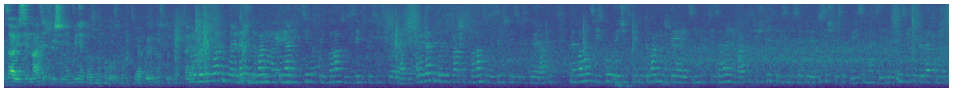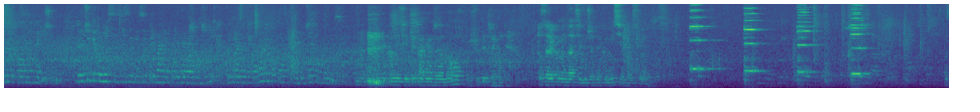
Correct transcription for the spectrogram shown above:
За 18 рішення прийнято одноголосно. Дякую. Наступне Про безоплатну передачу товарно-матеріальних цінностей з балансу Зазимської сільської ради. Передати безоплатно з балансу Зазимської сільської ради на баланс військової частини товарно-матеріальних цінностей загальною вартістю 489 тисяч 518 гривень згідно з додатком 1 до рішення. Доручити комісії здійснити всі приймання передавання дії, контроль за покласти на бюджетну комісію. Комісії питання вже одного, прошу підтримати. Хто за рекомендацію бюджетної комісії голосує?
